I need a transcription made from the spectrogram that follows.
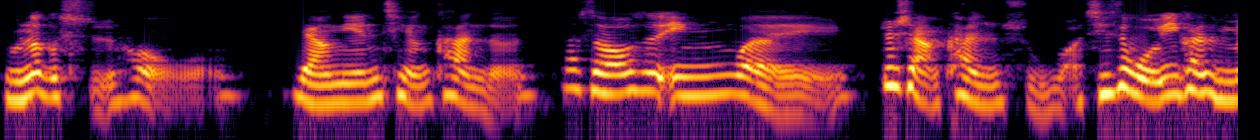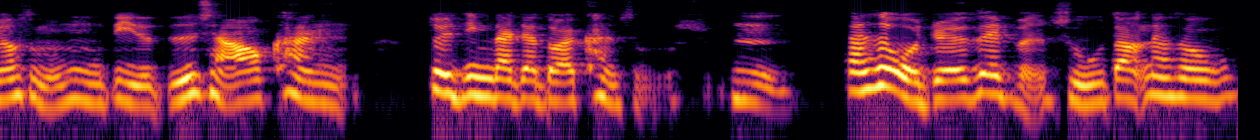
我那个时候哦。两年前看的，那时候是因为就想看书吧。其实我一开始没有什么目的的，只是想要看最近大家都在看什么书。嗯，但是我觉得这本书到那时候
